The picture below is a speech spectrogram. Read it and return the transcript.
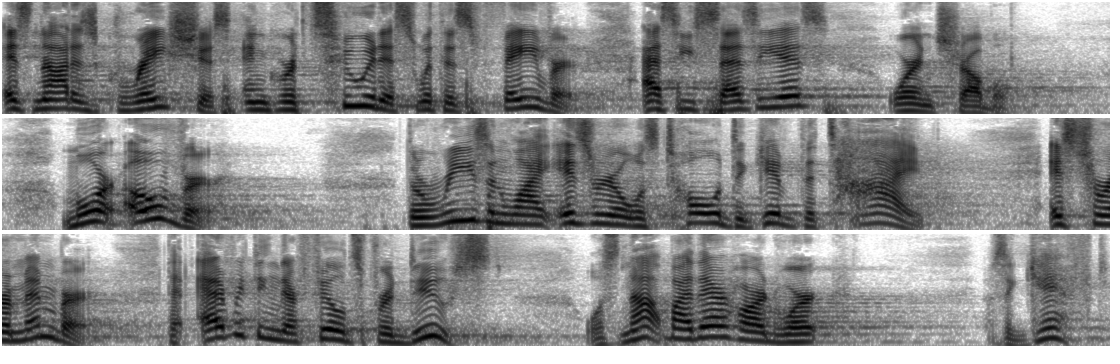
is not as gracious and gratuitous with his favor as he says he is, we're in trouble. Moreover, the reason why Israel was told to give the tithe is to remember that everything their fields produced was not by their hard work, it was a gift.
